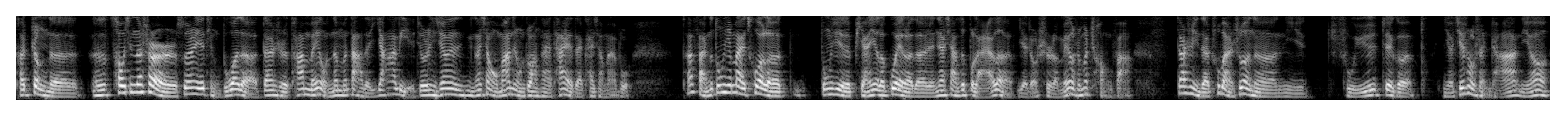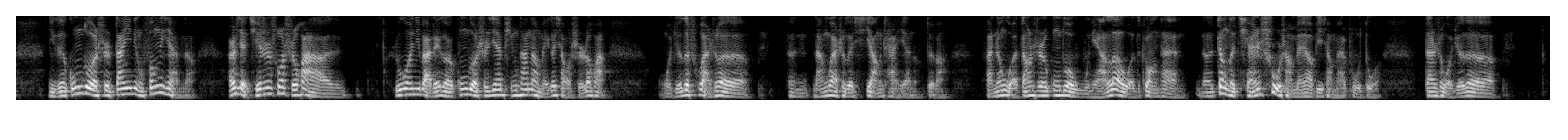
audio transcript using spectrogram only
他挣的呃操心的事儿虽然也挺多的，但是他没有那么大的压力。就是你像你看像我妈那种状态，她也在开小卖部。他反正东西卖错了，东西便宜了、贵了的，人家下次不来了也就是了，没有什么惩罚。但是你在出版社呢，你属于这个你要接受审查，你要你的工作是担一定风险的。而且其实说实话，如果你把这个工作时间平摊到每个小时的话，我觉得出版社，嗯，难怪是个夕阳产业呢，对吧？反正我当时工作五年了，我的状态，呃，挣的钱数上面要比小卖部多，但是我觉得。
